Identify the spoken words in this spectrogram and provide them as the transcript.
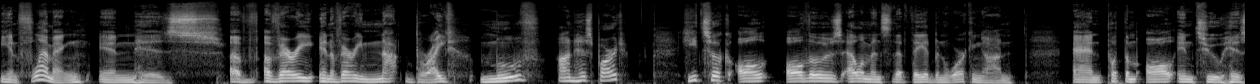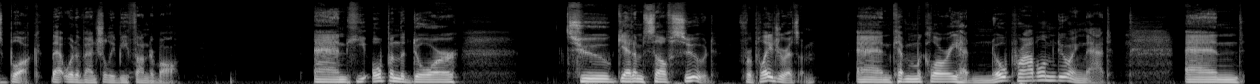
Ian Fleming, in his a, a very in a very not bright move on his part, he took all all those elements that they had been working on and put them all into his book that would eventually be Thunderball. And he opened the door to get himself sued for plagiarism. And Kevin McClory had no problem doing that. And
